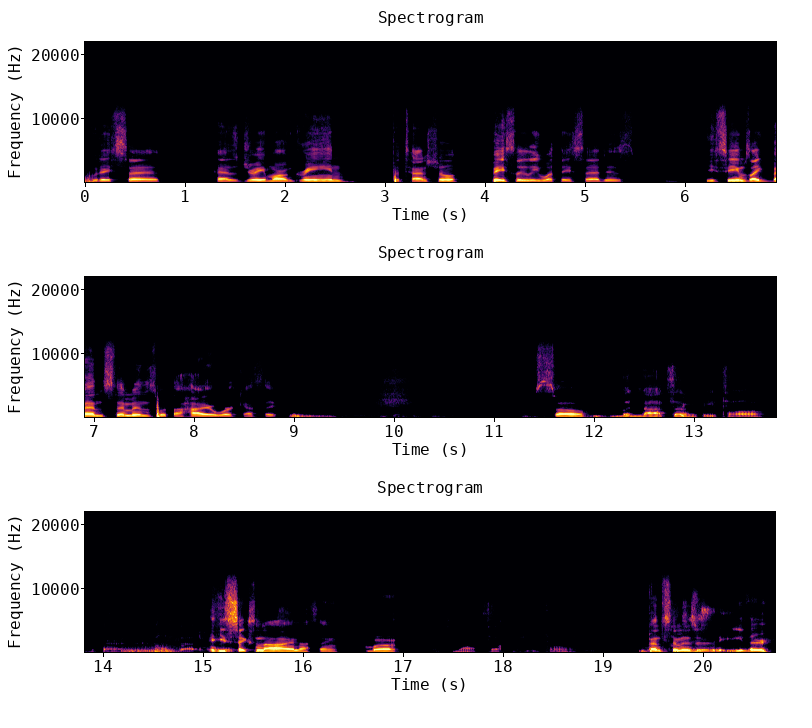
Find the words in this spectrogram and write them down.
who they said has Draymond Green potential. Basically, what they said is he seems like Ben Simmons with a higher work ethic. So, but not seven feet tall. He's six nine, I think, but not seven feet tall. Ben Simmons isn't either.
